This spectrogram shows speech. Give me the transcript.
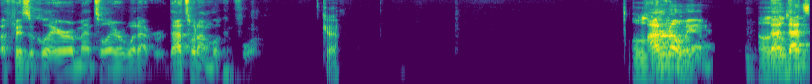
a, physical error, a mental error, whatever. That's what I'm looking for. Okay. I don't know, man. Oh, that, that's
